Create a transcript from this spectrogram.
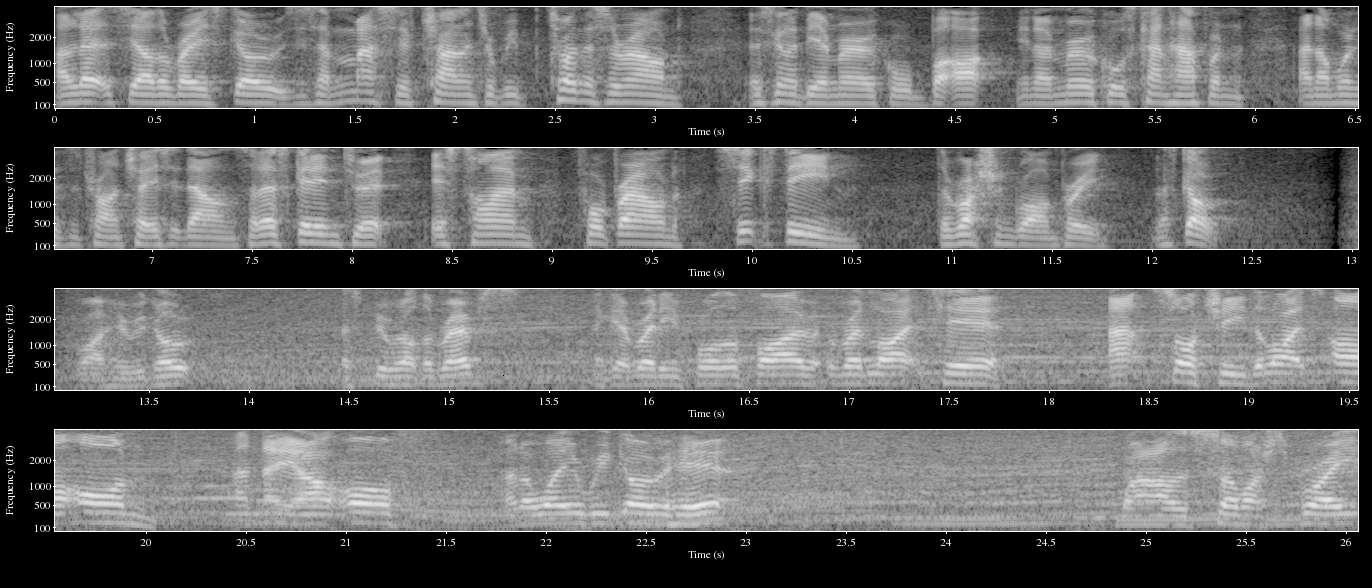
and let's see how the race goes. It's a massive challenge. If we turn this around, it's going to be a miracle. But uh, you know, miracles can happen, and I'm willing to try and chase it down. So let's get into it. It's time for round 16, the Russian Grand Prix. Let's go. Right, here we go. Let's build up the revs and get ready for the five red lights here at Sochi. The lights are on and they are off. And away we go here. Wow, there's so much spray.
